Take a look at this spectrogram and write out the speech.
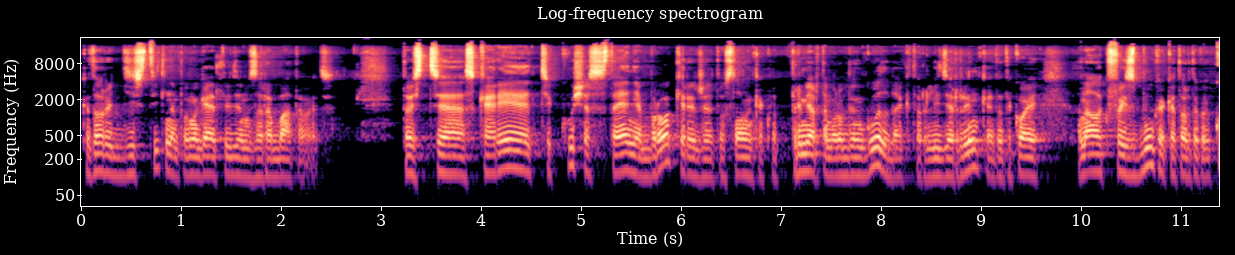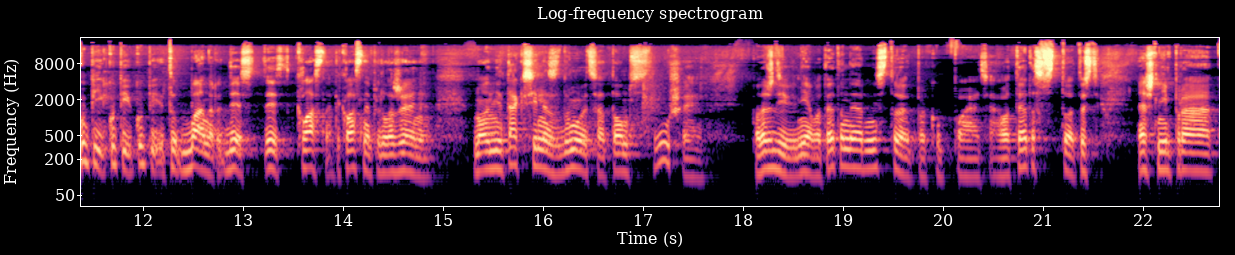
который действительно помогает людям зарабатывать. То есть, э, скорее, текущее состояние брокериджа, это условно как вот пример там Робин Гуда, да, который лидер рынка, это такой аналог Фейсбука, который такой, купи, купи, купи, тут баннер, здесь, здесь, классно, это классное предложение. Но он не так сильно задумывается о том, слушай, подожди, не, вот это, наверное, не стоит покупать, а вот это стоит. То есть, знаешь, не про...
